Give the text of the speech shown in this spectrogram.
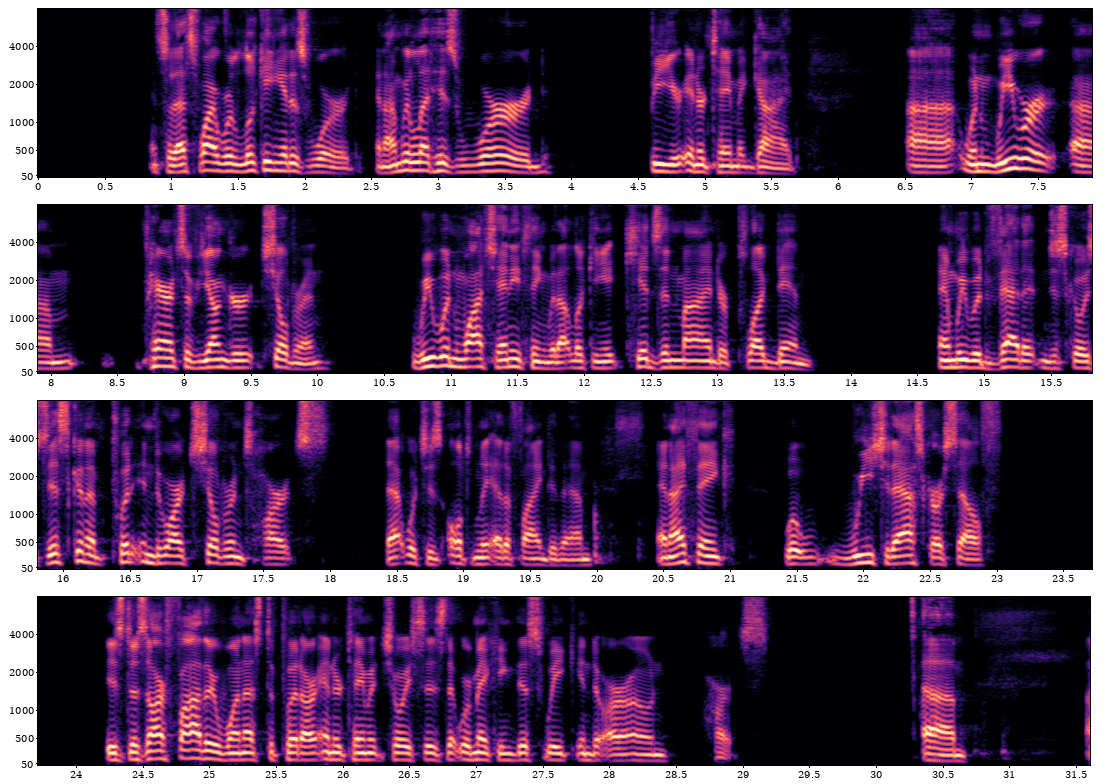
And so that's why we're looking at His word, and I'm going to let His word be your entertainment guide. Uh, when we were um, parents of younger children, we wouldn't watch anything without looking at kids in mind or plugged in. And we would vet it and just go, is this going to put into our children's hearts that which is ultimately edifying to them? And I think what we should ask ourselves is does our Father want us to put our entertainment choices that we're making this week into our own hearts? Um,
